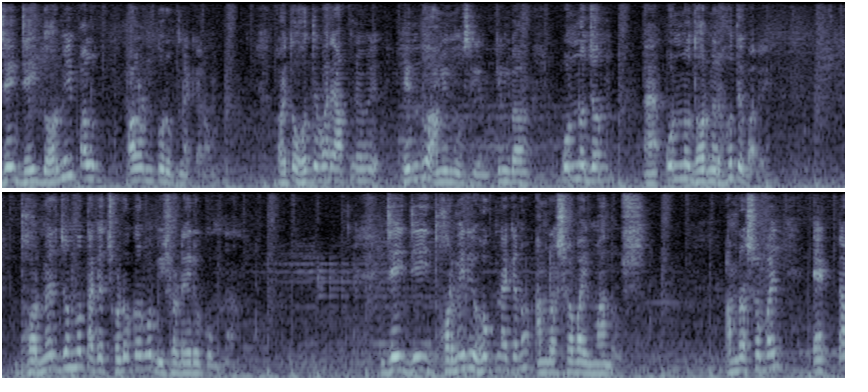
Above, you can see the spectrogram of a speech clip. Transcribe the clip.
যেই যেই ধর্মেই পালন করুক না কেন হয়তো হতে পারে আপনি হিন্দু, আমি মুসলিম, কিংবা অন্যজন অন্য ধর্মের হতে পারে। ধর্মের জন্য তাকে ছোট করব বিষয়টা এরকম না। যেই যেই ধর্মেরই হোক না কেন, আমরা সবাই মানুষ। আমরা সবাই একটা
